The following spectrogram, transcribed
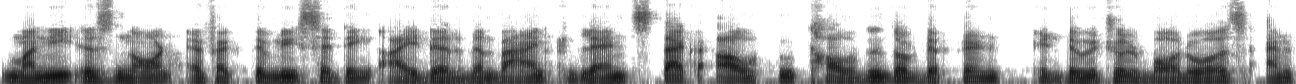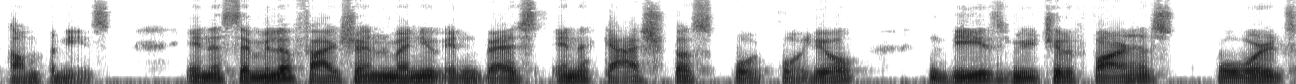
money is not effectively sitting idle. The bank lends that out to thousands of different individual borrowers and companies. In a similar fashion, when you invest in a cash plus portfolio, these mutual funds hold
